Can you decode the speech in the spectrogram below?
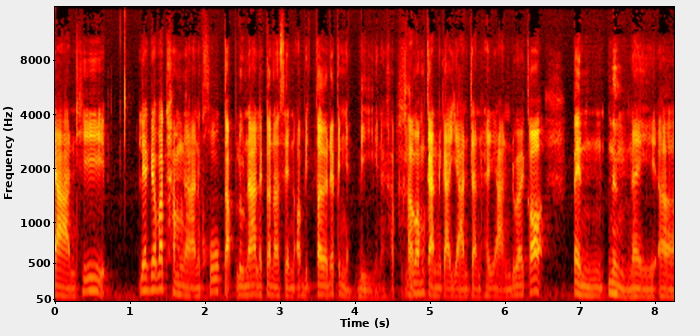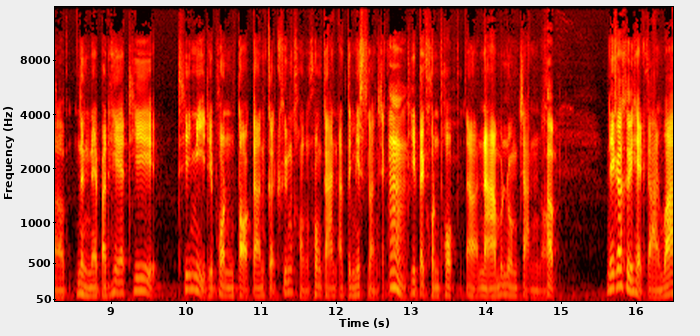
ยานที่เรียกได้ว่าทำงานคู่กับ Lunar Reconnaissance Orbiter ได้เป็นอย่างดีนะครับครับร่วมกันกับยานจันทรายานด้วยก็เป็นหนึ่งในเอ่อหนึ่งในประเทศที่ที่มีอิทธิพลต่อการเกิดขึ้นของโครงการอัลติมิสหลังจากนั้นอืมที่ไปค้นพบเอ่อน้ำบนดวงจันทร์เนาะครับ นี่ก็คือเหตุการณ์ว่า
